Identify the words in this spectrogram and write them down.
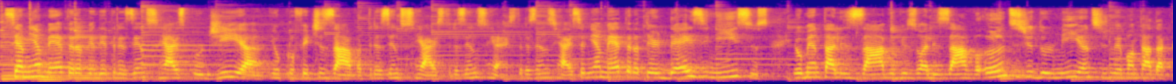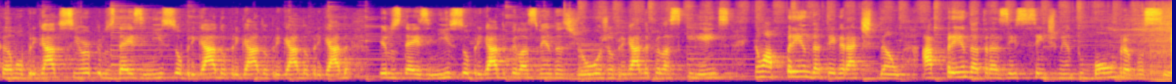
Se a minha meta era vender 300 reais por dia, eu profetizava 300 reais, 300 reais, 300 reais. Se a minha meta era ter 10 inícios, eu mentalizava, eu visualizava antes de dormir, antes de levantar da cama. Obrigado, Senhor, pelos 10 inícios. Obrigado, obrigado, obrigado, obrigada pelos 10 inícios. Obrigado pelas vendas de hoje. Obrigada pelas clientes. Então aprenda a ter gratidão. Aprenda a trazer esse sentimento bom para você.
